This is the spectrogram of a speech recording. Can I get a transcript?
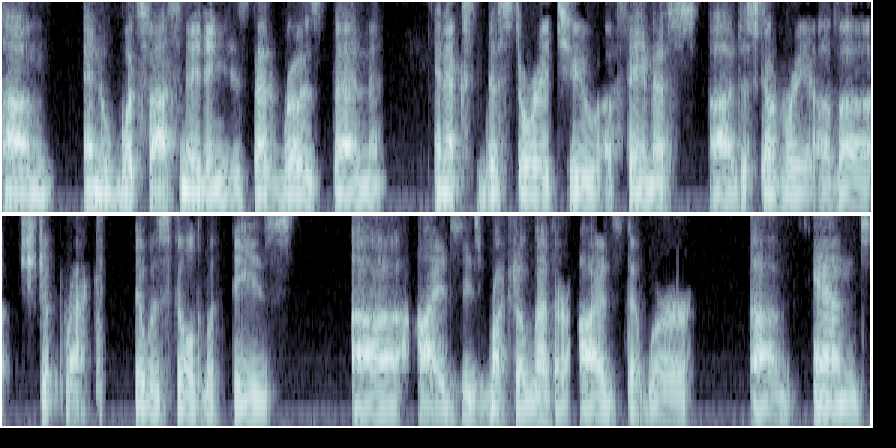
Um, and what's fascinating is that Rose then connects this story to a famous uh, discovery of a shipwreck that was filled with these uh, hides, these Russia leather hides that were um, tanned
